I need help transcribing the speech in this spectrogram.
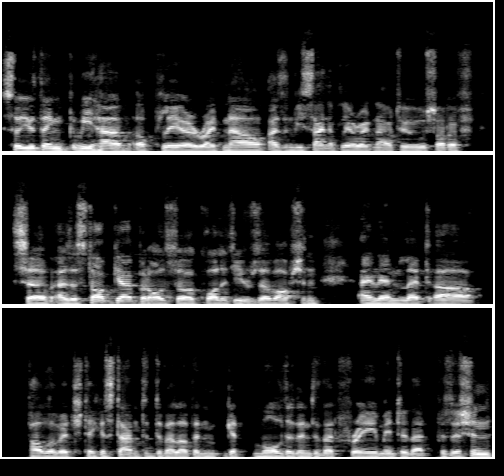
So you think we have a player right now, as in we sign a player right now to sort of serve as a stopgap, but also a quality reserve option, and then let uh, Pavlovic take his time to develop and get molded into that frame, into that position,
